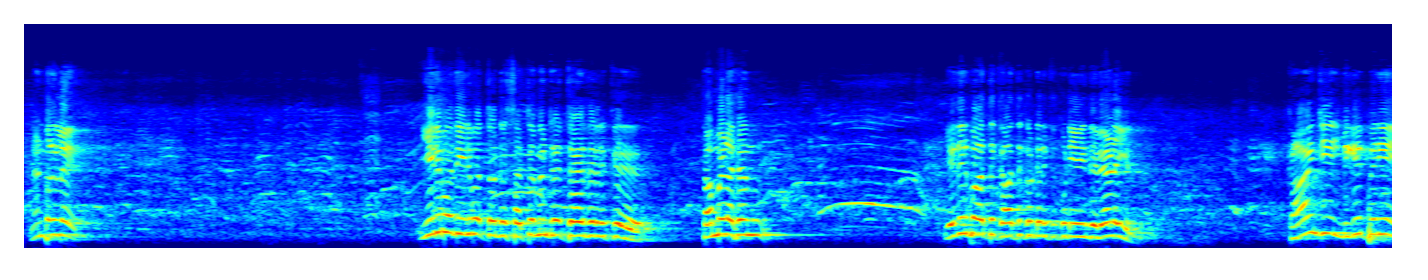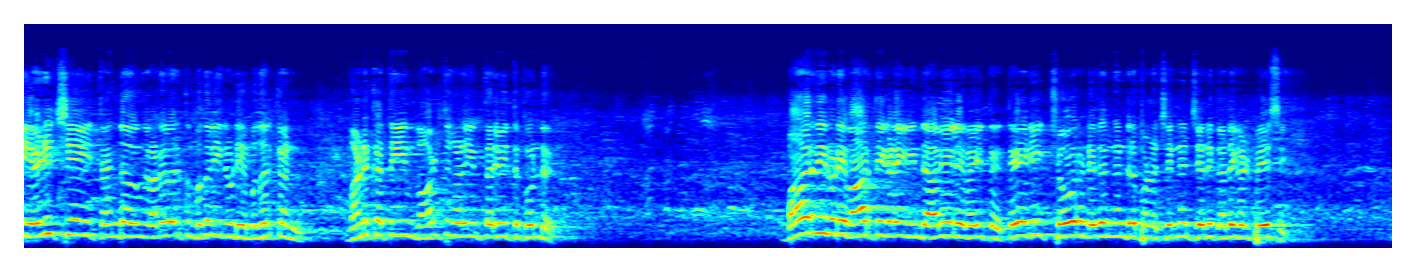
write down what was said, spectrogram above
நண்பர்களே இருபது இருபத்தொன்று சட்டமன்ற தேர்தலுக்கு தமிழகம் எதிர்பார்த்து காத்துக் கொண்டிருக்கக்கூடிய இந்த வேளையில் காஞ்சியில் மிகப்பெரிய எழுச்சியை தந்த உங்கள் அனைவருக்கும் முதலினுடைய முதற்கண் வணக்கத்தையும் வாழ்த்துகளையும் தெரிவித்துக் கொண்டு பாரதியினுடைய வார்த்தைகளை இந்த அவையிலே வைத்து தேடி சோறு நிறந்தென்று பல சின்ன சிறு கதைகள் பேசி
